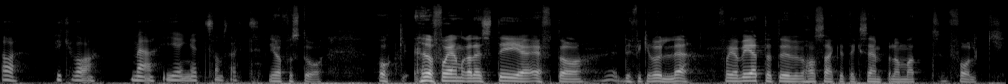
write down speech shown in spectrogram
ja, fick vara med i gänget som sagt. Jag förstår. Och hur förändrades det efter du fick rulle? För jag vet att du har sagt ett exempel om att folk...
